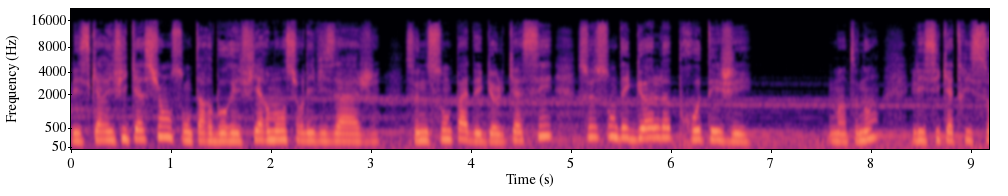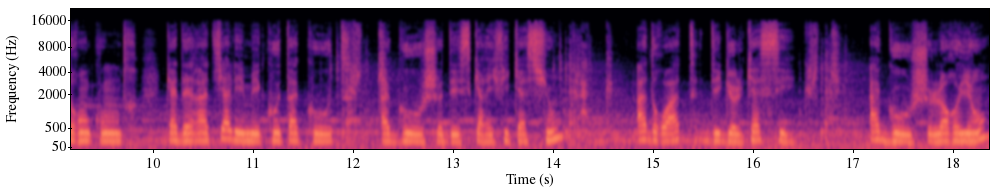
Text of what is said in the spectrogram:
Les scarifications sont arborées fièrement sur les visages. Ce ne sont pas des gueules cassées, ce sont des gueules protégées. Maintenant, les cicatrices se rencontrent. Kaderatia les met côte à côte. À gauche, des scarifications. À droite, des gueules cassées. À gauche, l'Orient.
